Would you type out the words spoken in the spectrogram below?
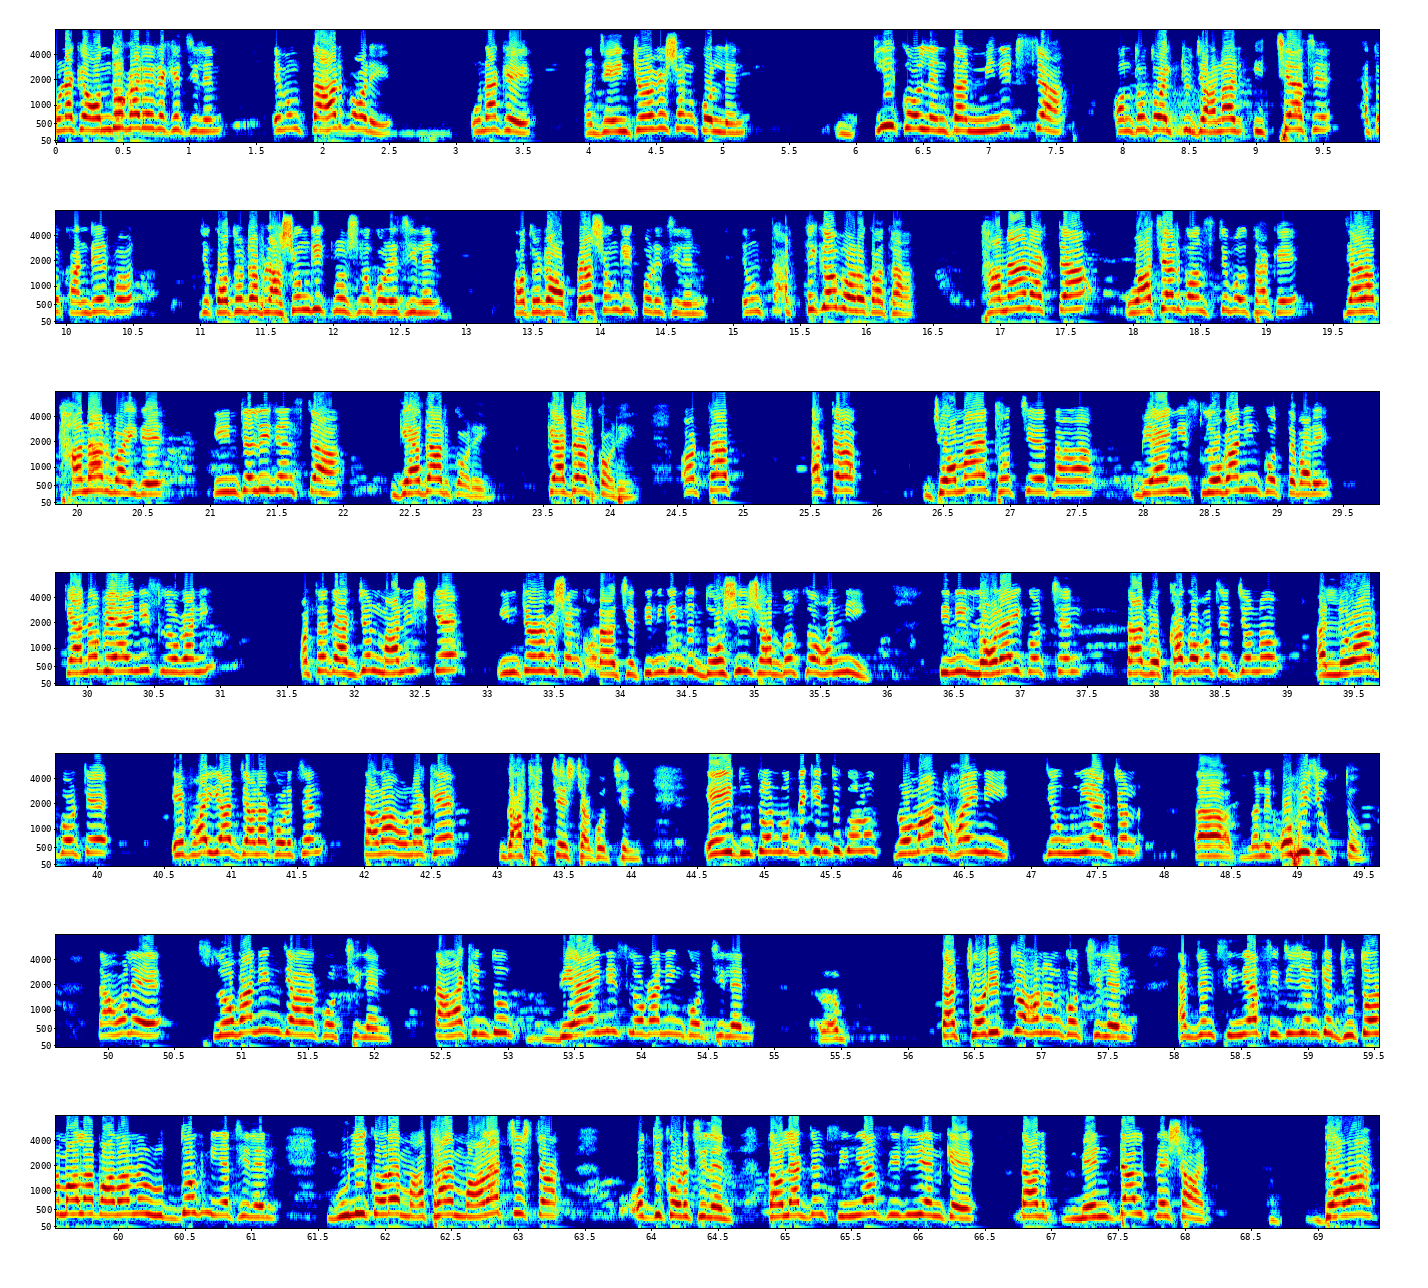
ওনাকে অন্ধকারে রেখেছিলেন এবং তারপরে ওনাকে যে ইন্টারোগেশন করলেন, কি করলেন তার মিনিটসটা অন্তত একটু জানার ইচ্ছে আছে এত কাণ্ডের পর, যে কতটা প্রাসঙ্গিক প্রশ্ন করেছিলেন, কতটা অপ্রাসঙ্গিক করেছিলেন এবং তার থেকেও বড় কথা, থানার একটা ওয়াচার কনস্টেবল থাকে, যারা থানার বাইরে ইন্টেলিজেন্সটা গ্যাদার করে ক্যাটার করে। অর্থাৎ একটা জমায়েত হচ্ছে তারা বেআইনি স্লোগানিং করতে পারে। কেন বেআইনি স্লোগানিং অর্থাৎ একজন মানুষকে ইন্টারোগেশন করা হচ্ছে। তিনি কিন্তু দোষী, সাব্যস্ত হননি। তিনি লড়াই করছেন তার রক্ষা কবচের জন্য আর লোয়ার কোর্টে এফআইআর যারা করেছেন, তারা ওনাকে গাঁথার চেষ্টা করছেন। এই দুটোর মধ্যে কিন্তু কোনো প্রমাণ হয়নি যে উনি একজন মানে অভিযুক্ত। তাহলে স্লোগানিং যারা করছিলেন, তারা কিন্তু বেআইনি স্লোগানিং করছিলেন তার চরিত্র হনন করছিলেন, একজন সিনিয়র সিটিজেনকে জুতোর মালা বানানোর উদ্যোগ নিয়েছিলেন, গুলি করে মাথায় মারার চেষ্টা অবধি করেছিলেন, তাহলে একজন সিনিয়র সিটিজেনকে তার মেন্টাল প্রেশার দেওয়ার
